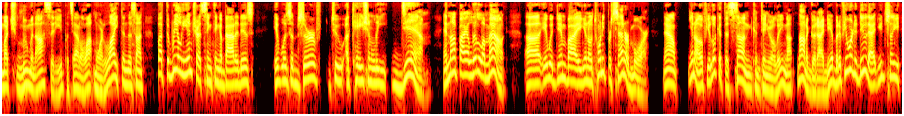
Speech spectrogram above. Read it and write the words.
much luminosity. It puts out a lot more light than the sun. But the really interesting thing about it is it was observed to occasionally dim, and not by a little amount. Uh, it would dim by, you know, 20% or more. Now, you know, if you look at the sun continually, not, not a good idea, but if you were to do that, you'd see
